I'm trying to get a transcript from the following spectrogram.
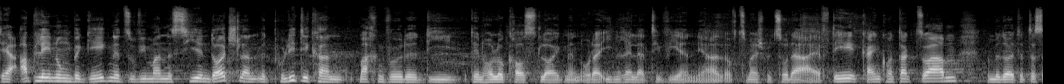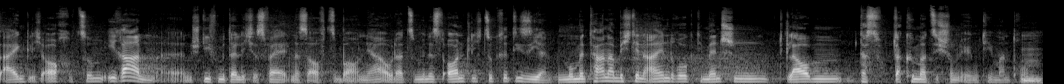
der Ablehnung begegnet, so wie man es hier in Deutschland mit Politikern machen würde, die den Holocaust leugnen oder ihn relativieren. Ja, also zum Beispiel zu der AfD keinen Kontakt zu haben, dann bedeutet das eigentlich auch zum Iran äh, ein stiefmütterliches Verhältnis aufzubauen, ja, oder zumindest ordentlich zu kritisieren. Momentan habe ich den Eindruck, die Menschen glauben, dass, da kümmert sich schon irgendjemand drum. Mhm.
